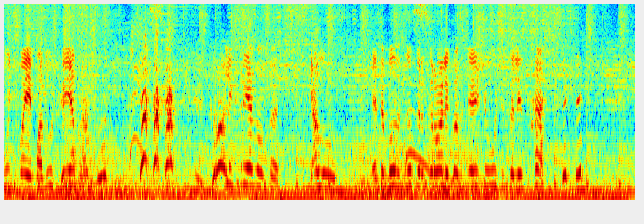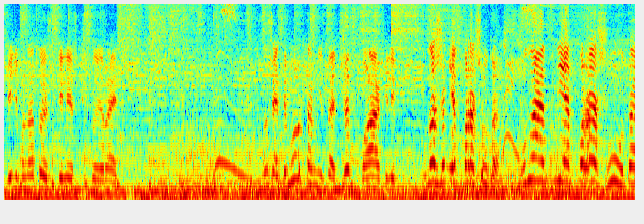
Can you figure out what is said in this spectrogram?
Будь моей подушкой, я прошу. Кролик врезался в скалу. Это был супер кролик, он все еще учится летать. Видимо, на той же тележке, что и раньше. Слушай, а ты мог там, не знаю, джетпак или... У нас же нет парашюта! У нас нет парашюта!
